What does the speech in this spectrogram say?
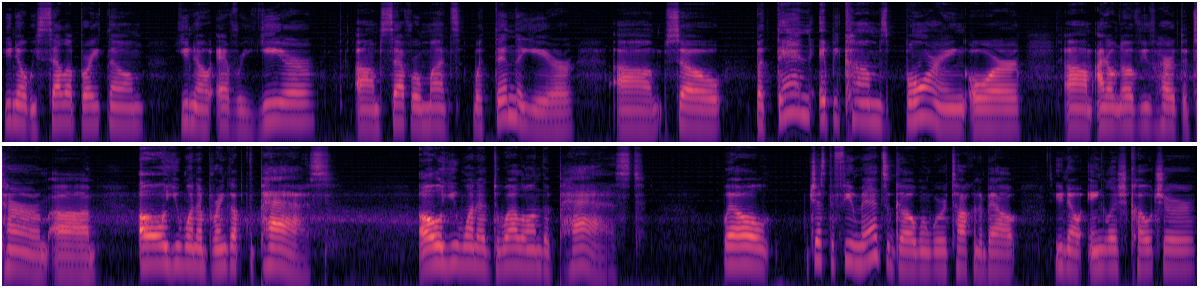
You know, we celebrate them, you know, every year, um, several months within the year. Um, so, but then it becomes boring or um, I don't know if you've heard the term, um, oh, you want to bring up the past. Oh, you want to dwell on the past. Well, just a few minutes ago when we were talking about, you know, English culture,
